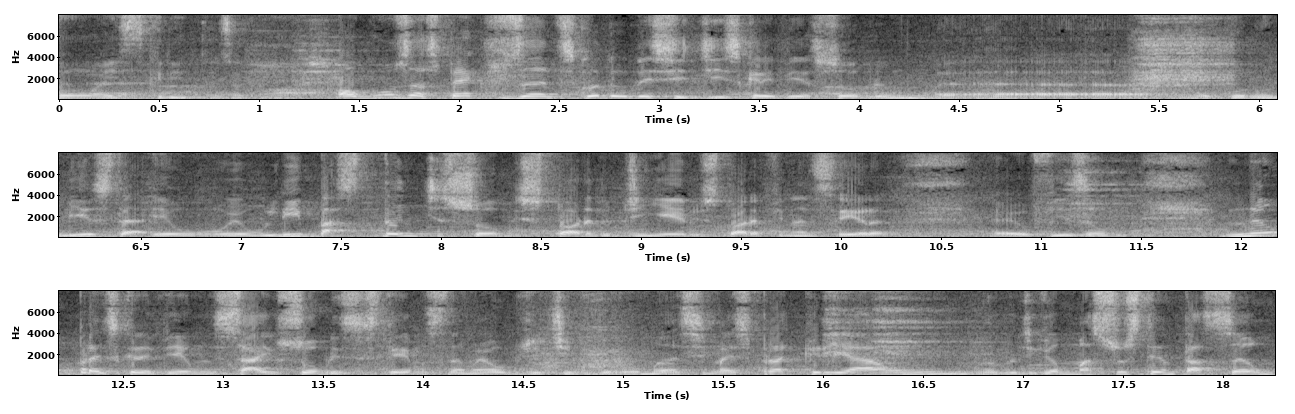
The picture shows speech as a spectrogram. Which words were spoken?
com a escrita, exatamente? Alguns aspectos antes. Quando eu decidi escrever sobre um, uh, economista, eu, eu, li bastante sobre história do dinheiro, história financeira. Eu fiz, um, não para escrever um ensaio sobre esses temas, não é o objetivo do romance, mas para criar um, digamos, uma sustentação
